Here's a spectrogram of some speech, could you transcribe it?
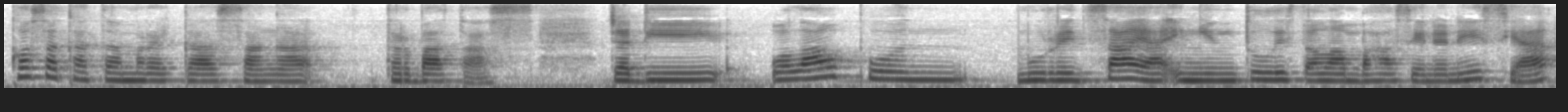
kosakata mereka sangat terbatas. Jadi walaupun murid saya ingin tulis dalam bahasa Indonesia,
